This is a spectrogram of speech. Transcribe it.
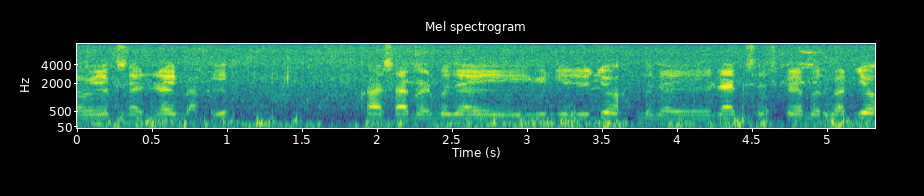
હવે એક સાઈડ રહી બાકી. ખાસ આગળ બધા વીડિયો જોજો બધા લાઈક સબસ્ક્રાઈબર કરજો.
